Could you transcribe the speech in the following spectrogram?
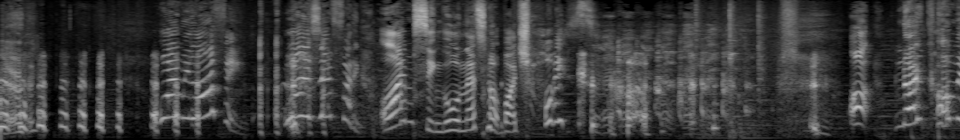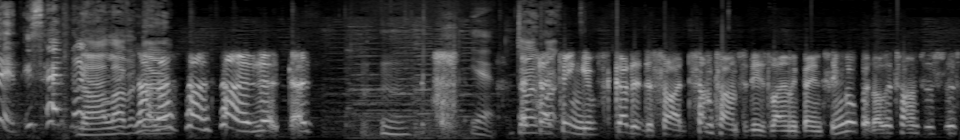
Darren? Why are we laughing? Why is that funny? I'm single and that's not by choice. oh, no comment. Is that no? No, I love it, No, Darren. no, no, no. that- mm. Yeah. That's that thing. You've got to decide. Sometimes it is lonely being single, but other times it's just,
